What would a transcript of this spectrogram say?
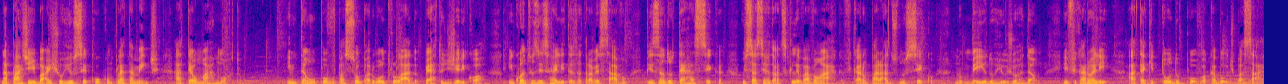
Na parte de baixo, o rio secou completamente, até o Mar Morto. Então o povo passou para o outro lado, perto de Jericó. Enquanto os israelitas atravessavam, pisando terra seca, os sacerdotes que levavam a arca ficaram parados no seco, no meio do rio Jordão, e ficaram ali até que todo o povo acabou de passar.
